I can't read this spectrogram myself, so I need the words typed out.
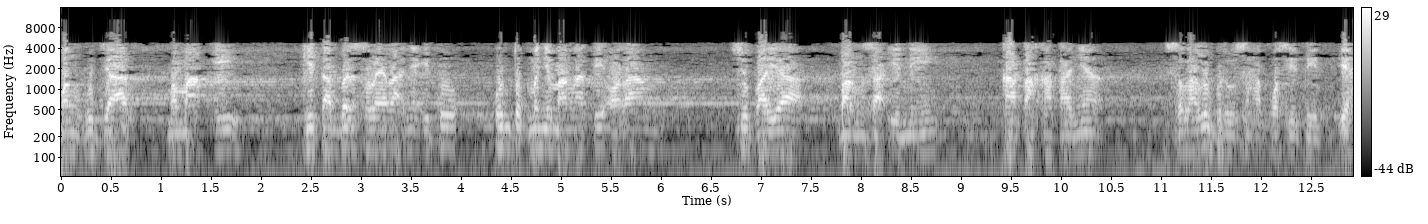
menghujat, memaki. Kita berseleranya itu untuk menyemangati orang supaya bangsa ini kata-katanya selalu berusaha positif. Ya,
